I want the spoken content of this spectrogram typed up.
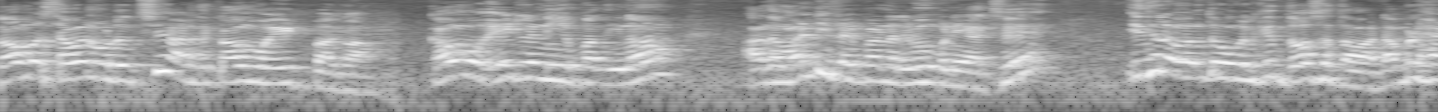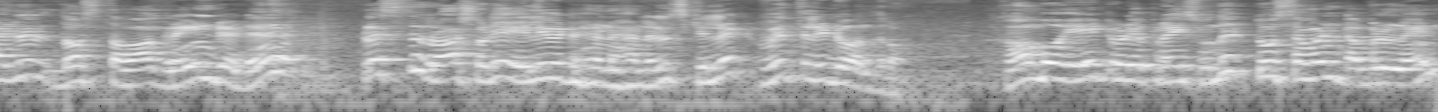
combo seven முடிச்சு அடுத்த காம்போ எயிட் பார்க்கலாம். காம்போ எயிட்டில் நீங்கள் பார்த்தீங்கன்னா அந்த மல்டி ஃப்ரை ரிமூவ் பண்ணியாச்சு. இதில் வந்து உங்களுக்கு dosa tawa double handle dosa tawa granite plus ராஷோடைய elevated hand handle skillet with lid வந்துடும் காம்போ எயிட்டோடைய ப்ரைஸ் வந்து டூ செவன் டபுள் நைன்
